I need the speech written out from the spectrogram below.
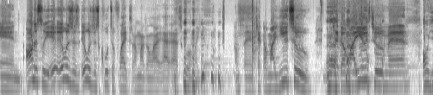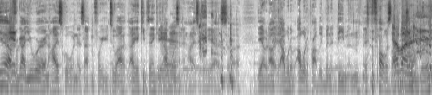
and honestly, it, it was just it was just cool to flex. I'm not gonna lie. At, at school, I'm like, yo, I'm saying, check out my YouTube, check out my YouTube, man. Oh yeah, I forgot you were in high school when this happened for you too. I, I keep thinking I wasn't in high school. yeah. uh, yeah, I would have I would have probably been a demon if I was like much younger.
